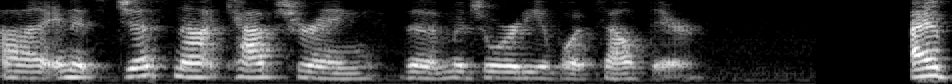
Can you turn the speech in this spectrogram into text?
uh, and it's just not capturing the majority of what's out there. I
